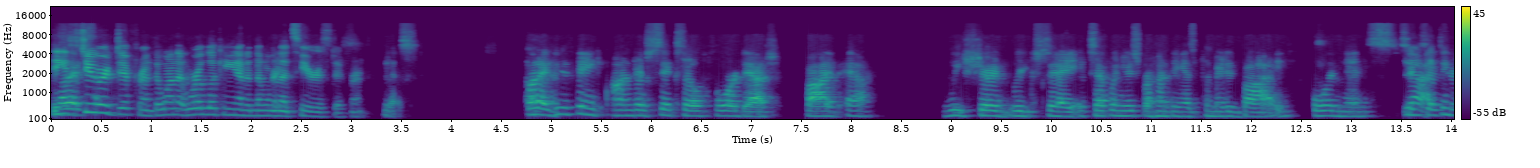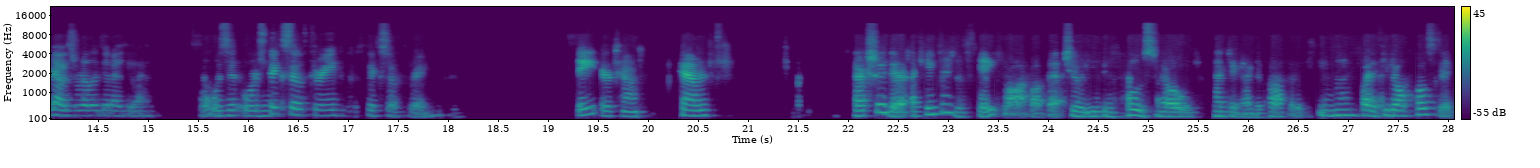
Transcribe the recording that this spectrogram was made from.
These Right. two are different. The one that we're looking at and the one that's here is different. yes. But I do think under six oh four five F, we should re- say, except when used for hunting as permitted by ordinance. Yeah, I think that oh was a really good idea. What was it, ordinance? six oh three. Six oh three. State or town? town, Actually, there, I think there's a state law about that too. You can post no hunting on your property. But if you don't post it,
